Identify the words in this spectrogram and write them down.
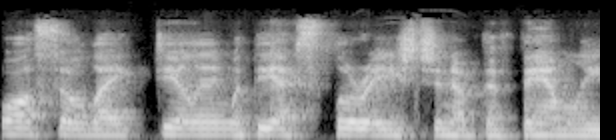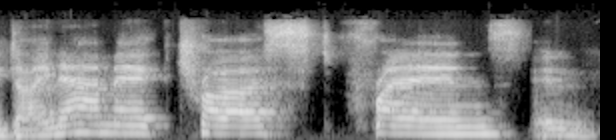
also, like dealing with the exploration of the family dynamic, trust, friends, and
